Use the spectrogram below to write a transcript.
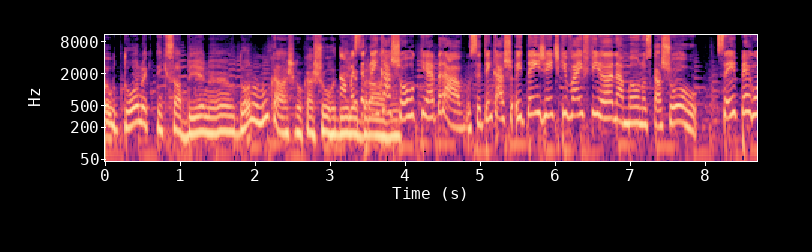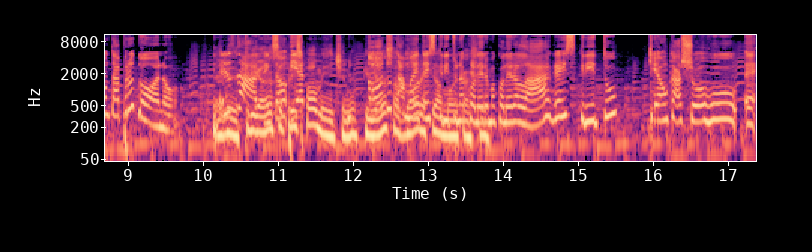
o dono é que tem que saber, né? O dono nunca acha que o cachorro dele Não, mas é você bravo. tem cachorro que é bravo. Você tem cachorro. E tem gente que vai enfiando a mão nos cachorros sem perguntar pro dono. É, Exato, Criança então, é- principalmente, né? Todo Criança o tamanho tá escrito na coleira, uma coleira larga, escrito que é um cachorro é,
